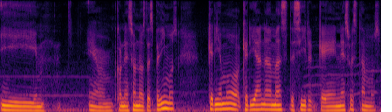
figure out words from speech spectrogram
y em, con eso nos despedimos. Queríamos, quería nada más decir que en eso estamos,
